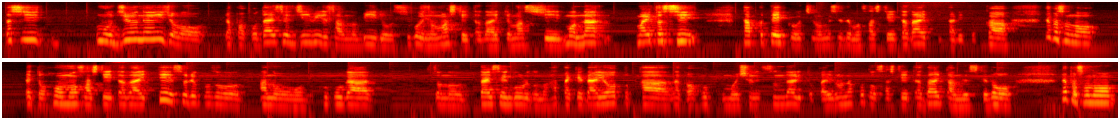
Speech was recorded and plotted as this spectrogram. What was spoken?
私もう10年以上やっぱこう大山 G ビールさんのビールをすごい飲ませていただいてますし、もうな毎年タップテイクをうちのお店でもさせていただいてたりとか、やっぱそのえっと、訪問させていただいてそれこそあのここがその大山ゴールドの畑だよとかなんかホップも一緒に積んだりとかいろんなことをさせていただいたんですけどやっぱその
